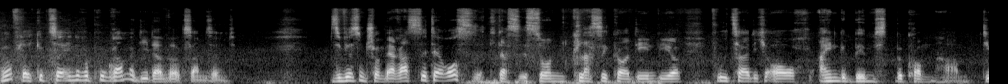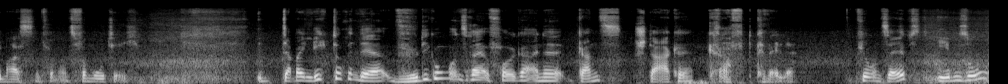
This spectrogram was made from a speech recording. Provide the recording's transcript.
Ja, vielleicht gibt es ja innere Programme, die da wirksam sind. Sie wissen schon, wer rastet, der rostet. Das ist so ein Klassiker, den wir frühzeitig auch eingebimst bekommen haben. Die meisten von uns, vermute ich. Dabei liegt doch in der Würdigung unserer Erfolge eine ganz starke Kraftquelle. Für uns selbst ebenso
